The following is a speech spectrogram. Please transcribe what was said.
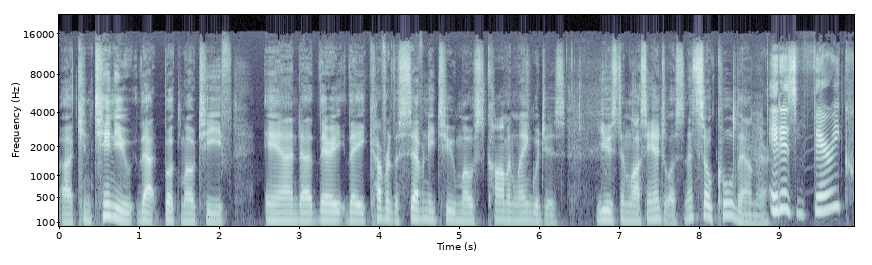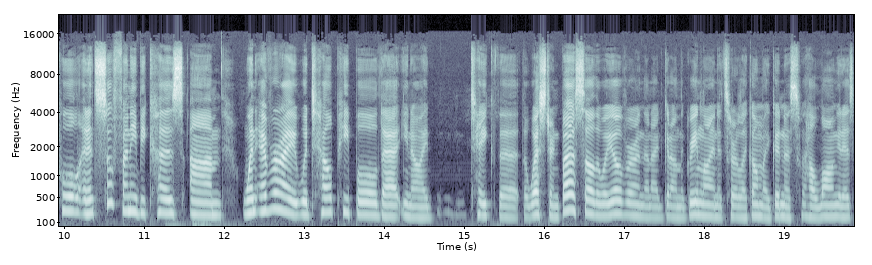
uh, continue that book motif, and uh, they they cover the 72 most common languages used in Los Angeles, and that's so cool down there. It is very cool, and it's so funny because um, whenever I would tell people that you know I take the the Western bus all the way over, and then I'd get on the Green Line, it's sort of like, oh my goodness, how long it is.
